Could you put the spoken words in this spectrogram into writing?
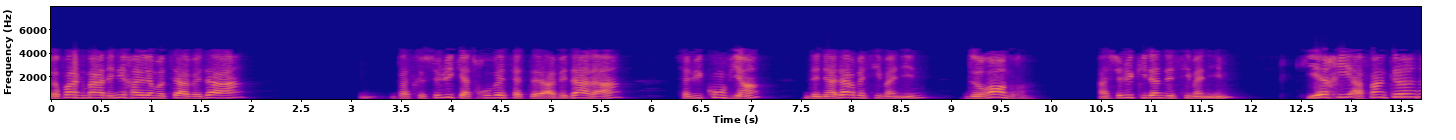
Répond la Gemara aveda parce que celui qui a trouvé cette Aveda là, ça lui convient des Neadar Besimanin de rendre à celui qui donne des Simanim, qui est afin que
